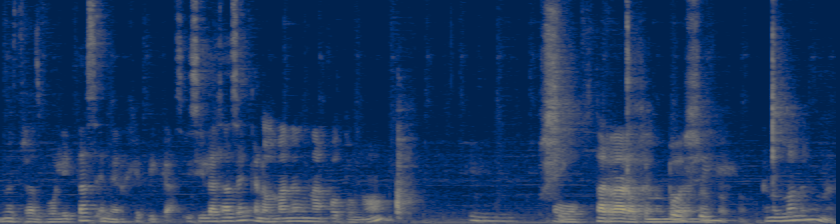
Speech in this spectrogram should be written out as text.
nuestras bolitas energéticas. Y si las hacen, que nos manden una foto, ¿no? Mm, sí. O está raro que nos manden Pues sí. una foto. Que nos manden una.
